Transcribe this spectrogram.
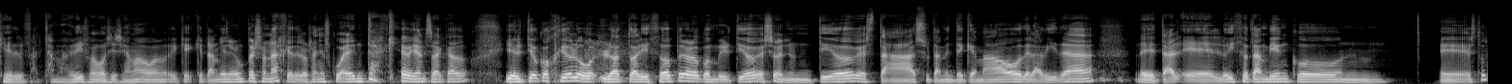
que el fantasma gris o algo así se llamaba, que, también era un personaje de los años 40 que habían sacado, y el tío cogió, lo, lo, actualizó, pero lo convirtió eso en un tío que está absolutamente quemado de la vida, de tal. Eh, lo hizo también con eh, esto,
